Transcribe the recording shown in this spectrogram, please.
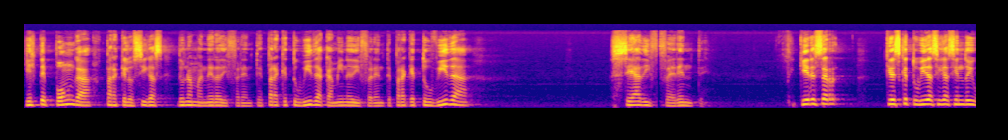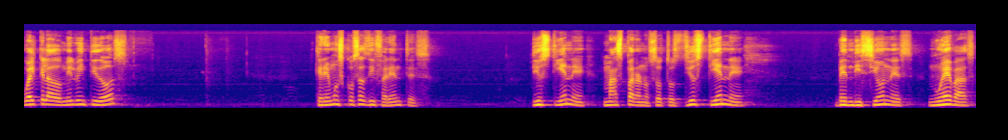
y Él te ponga para que lo sigas de una manera diferente, para que tu vida camine diferente, para que tu vida sea diferente. ¿Quieres ser, quieres que tu vida siga siendo igual que la 2022? Queremos cosas diferentes. Dios tiene más para nosotros. Dios tiene bendiciones nuevas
